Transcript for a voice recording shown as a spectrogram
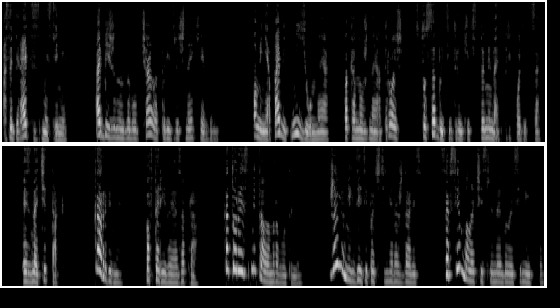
а собирается с мыслями. Обиженно забурчала призрачная Хельвин. У меня память не юная, пока нужное отроешь, сто событий других вспоминать приходится. Э, значит так, Карвины, повторила я за прав, которые с металлом работали. Жаль, у них дети почти не рождались. Совсем малочисленное было семейство.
